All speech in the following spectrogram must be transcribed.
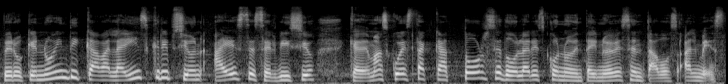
pero que no indicaba la inscripción a este servicio, que además cuesta 14 dólares con 99 centavos al mes.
